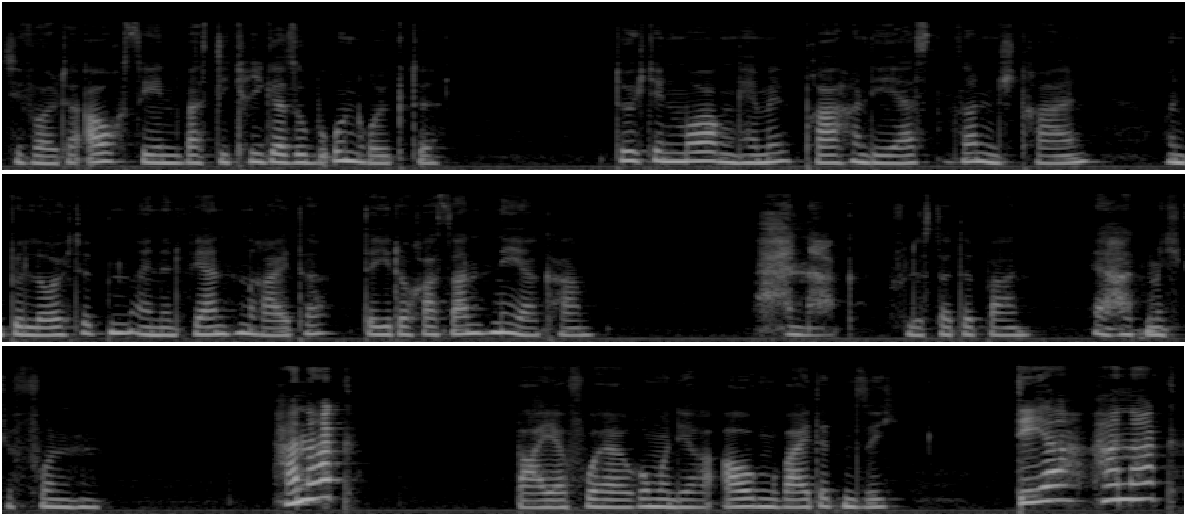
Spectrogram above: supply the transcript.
Sie wollte auch sehen, was die Krieger so beunruhigte. Durch den Morgenhimmel brachen die ersten Sonnenstrahlen und beleuchteten einen entfernten Reiter, der jedoch rasant näher kam. Hanak, flüsterte Ban, er hat mich gefunden. Hanak? Baja fuhr herum und ihre Augen weiteten sich. Der Hanak?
